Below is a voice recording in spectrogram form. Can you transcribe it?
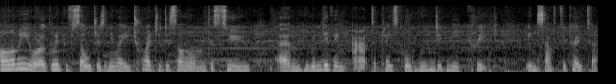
army, or a group of soldiers anyway, tried to disarm the Sioux um, who were living at a place called Wounded Knee Creek in South Dakota.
